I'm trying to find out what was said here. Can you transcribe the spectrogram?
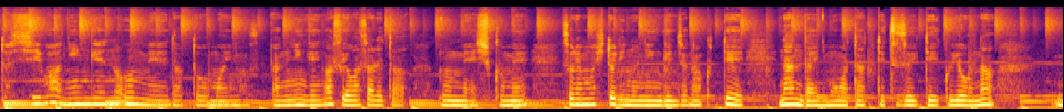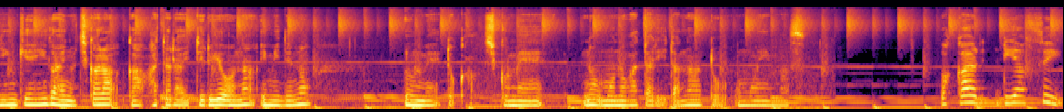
私は人間の運命だと思います。あの人間が世話された運命宿命。それも一人の人間じゃなくて何代にもわたって続いていくような人間以外の力が働いてるような意味での運命とか宿命の物語だなと思います。分かりやすい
